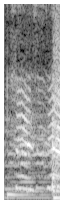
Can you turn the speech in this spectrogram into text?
to say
